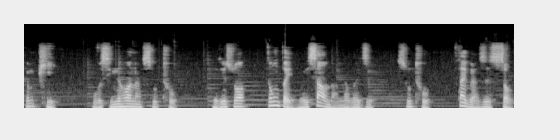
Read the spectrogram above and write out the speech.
跟脾，五行的话呢属土，也就是说东北为少南的位置，属土，代表是手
